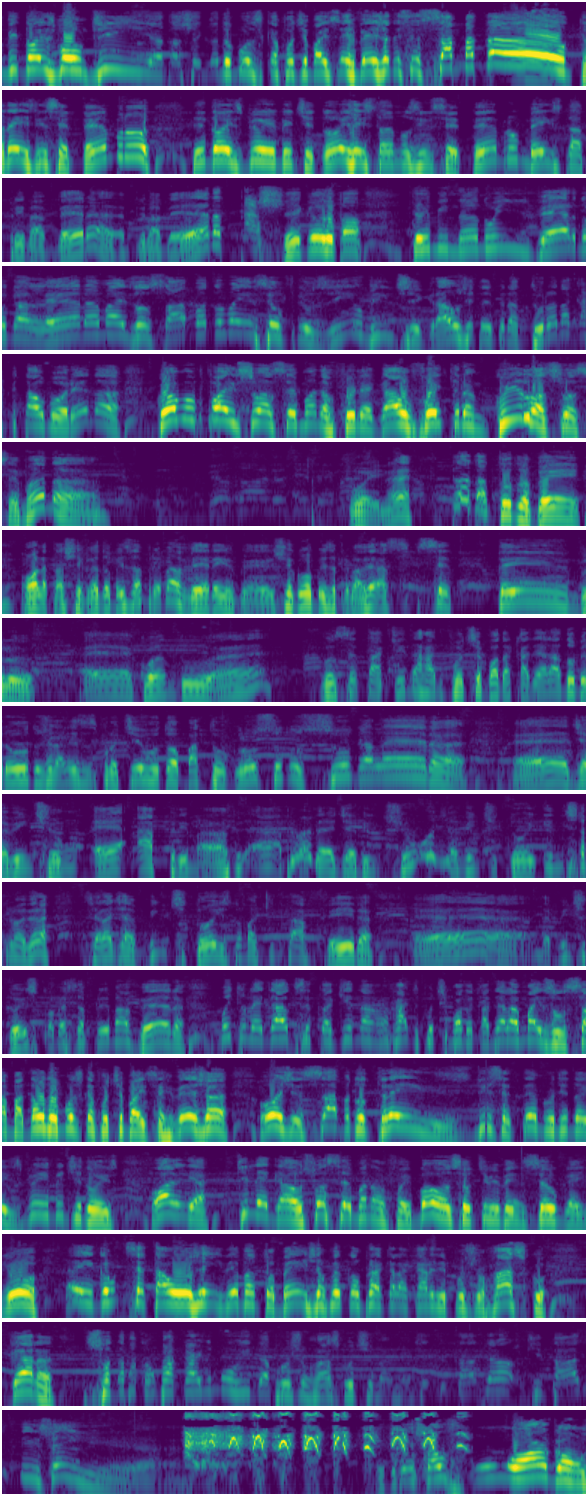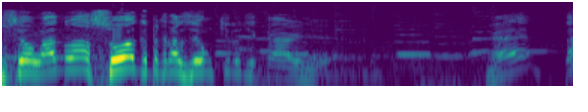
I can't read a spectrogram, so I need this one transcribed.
992, bom dia. Tá chegando música, futebol e cerveja desse sabadão, 3 de setembro de 2022. Já estamos em setembro, mês da primavera. A primavera tá chegando, tá terminando o inverno, galera. Mas o sábado vai ser um friozinho, 20 graus de temperatura na capital morena. Como foi sua semana? Foi legal? Foi tranquilo a sua semana? Foi, né? Então tá tudo bem. Olha, tá chegando o mês da primavera, hein? Chegou o mês da primavera, setembro. É, quando, é? Você tá aqui na Rádio Futebol da Canela, número 1 um do jornalismo esportivo do Mato Grosso do Sul, galera. É, dia 21 é a, prima, a, a primavera, é dia 21 ou dia 22? Início da primavera será dia 22, numa quinta-feira. É, dia 22 começa a primavera. Muito legal que você está aqui na Rádio Futebol da Canela, mais um sabadão do Música, Futebol e Cerveja. Hoje, sábado 3 de setembro de 2022. Olha, que legal, sua semana foi boa, seu time venceu, ganhou. Aí, como que você tá hoje, hein? Levantou bem? Já foi comprar aquela carne pro churrasco? Cara, só dá pra comprar carne moída pro churrasco ultimamente. Que tá, que tá difícil, hein? Tem que deixar um órgão seu lá no açougue pra trazer um quilo de carne. Né?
